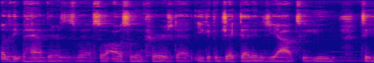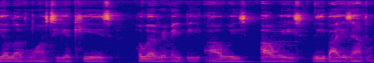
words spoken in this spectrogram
other people have theirs as well. So I also encourage that you can project that energy out to you, to your loved ones, to your kids, whoever it may be. Always, always lead by example.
